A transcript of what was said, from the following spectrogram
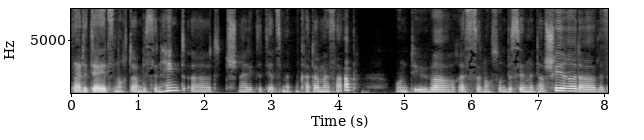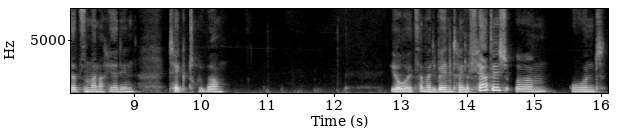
Da das ja jetzt noch da ein bisschen hängt, äh, schneide ich das jetzt mit dem Cuttermesser ab und die Überreste noch so ein bisschen mit der Schere. Da setzen wir nachher den Tag drüber. Jo, jetzt haben wir die beiden Teile fertig ähm, und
